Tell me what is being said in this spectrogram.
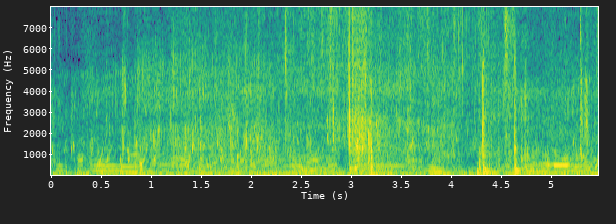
Thank you.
